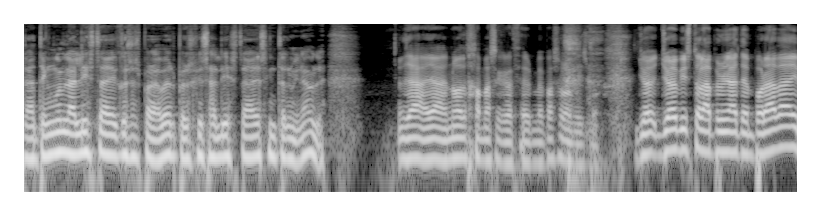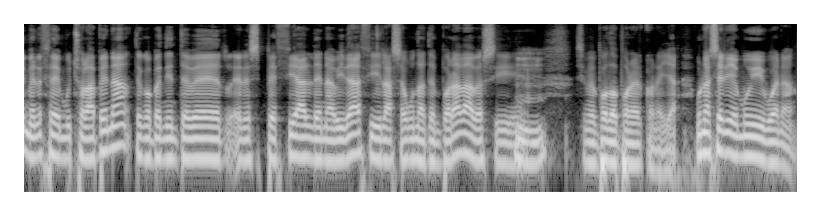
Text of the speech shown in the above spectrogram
la tengo en la lista de cosas para ver, pero es que esa lista es interminable. Ya, ya, no deja más que crecer, me pasa lo mismo. Yo, yo he visto la primera temporada y merece mucho la pena. Tengo pendiente ver el especial de Navidad y la segunda temporada, a ver si, si me puedo poner con ella. Una serie muy buena,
